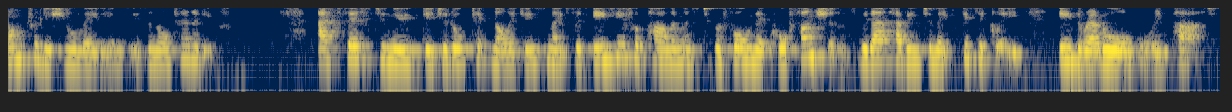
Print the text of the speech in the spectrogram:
non-traditional mediums is an alternative. Access to new digital technologies makes it easier for parliaments to perform their core functions without having to meet physically, either at all or in part.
